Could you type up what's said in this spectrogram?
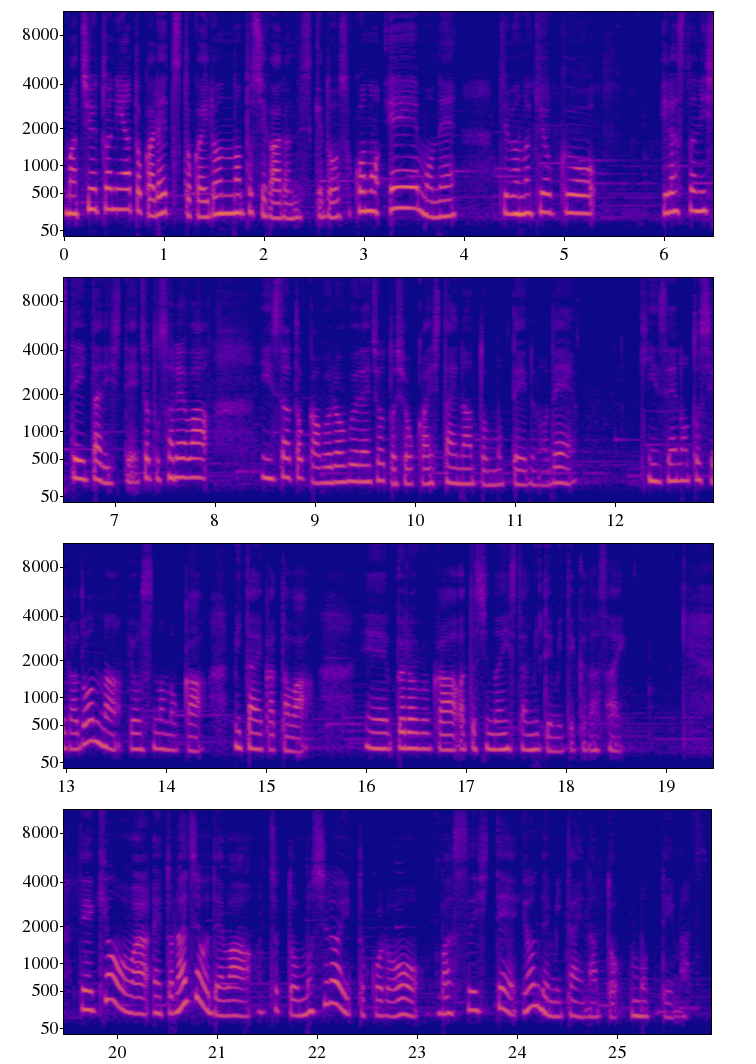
まあ、チュートニアとかレッツとかいろんな都市があるんですけどそこの絵もね自分の記憶をイラストにしていたりしてちょっとそれはインスタとかブログでちょっと紹介したいなと思っているので金星の都市がどんな様子なのか見たい方は、えーブログか私のインスタ見てみてください。で今日は、えっとラジオではちょっと面白いところを抜粋して読んでみたいなと思っています。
